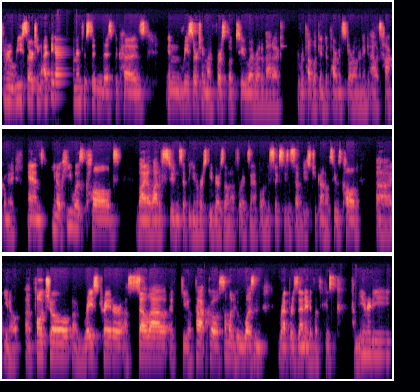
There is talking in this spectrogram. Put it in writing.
through researching, I think I'm interested in this because in researching my first book too, I wrote about a Republican department store owner named Alex Jacome. And, you know, he was called by a lot of students at the University of Arizona, for example, in the 60s and 70s, Chicanos. He was called, uh, you know, a pocho, a race trader, a sellout, a tío taco, someone who wasn't representative of his community.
